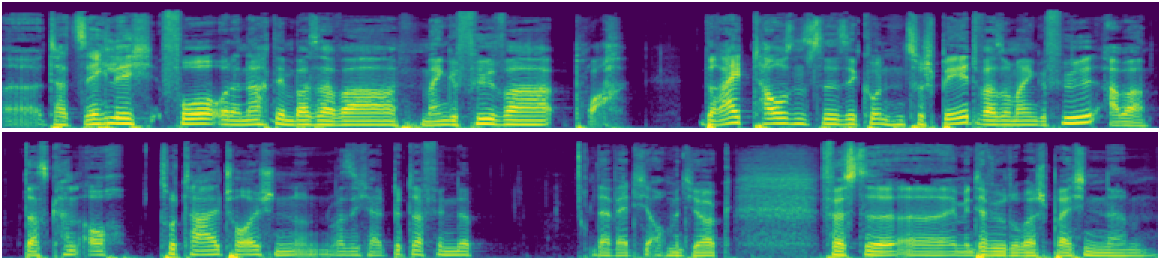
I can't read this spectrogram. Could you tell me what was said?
äh, tatsächlich vor oder nach dem Buzzer war. Mein Gefühl war, boah, dreitausendstel Sekunden zu spät, war so mein Gefühl, aber das kann auch total täuschen und was ich halt bitter finde, da werde ich auch mit Jörg Förste äh, im Interview drüber sprechen. Ähm,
